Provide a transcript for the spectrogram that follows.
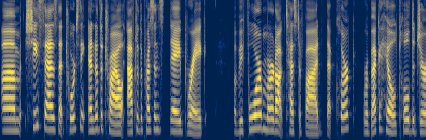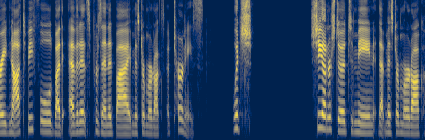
Um, she says that towards the end of the trial, after the President's Day break, but before Murdaugh testified, that clerk Rebecca Hill told the jury not to be fooled by the evidence presented by Mr. Murdaugh's attorneys, which she understood to mean that Mr. Murdaugh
